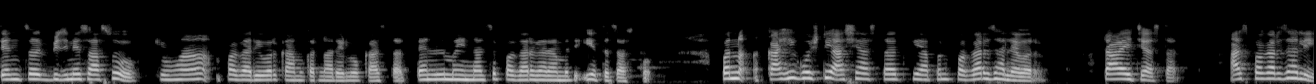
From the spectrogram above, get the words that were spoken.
त्यांचं बिझनेस असो किंवा पगारीवर काम करणारे लोक असतात त्यांना महिन्याचा पगार घरामध्ये येतच असतो. पण काही गोष्टी अशा असतात की आपण पगार झाल्यावर टाळायचे असतात. आज पगार झाली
